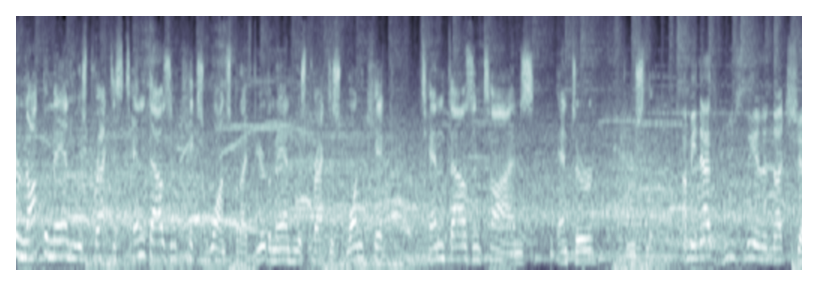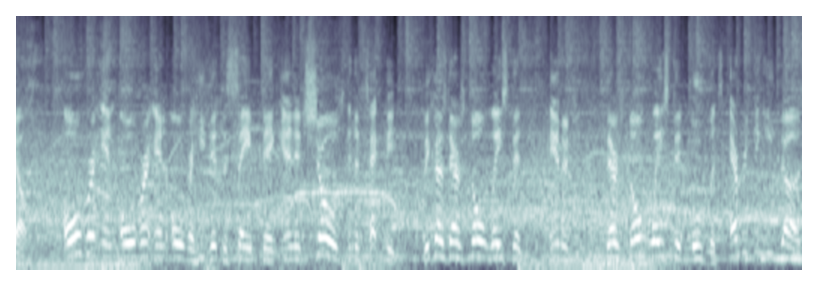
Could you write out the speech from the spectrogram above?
Fear not the man who has practiced 10,000 kicks once, but I fear the man who has practiced one kick 10,000 times. Enter Bruce Lee. I mean, that's Bruce Lee in a nutshell. Over and over and over, he did the same thing, and it shows in the technique because there's no wasted energy. There's no wasted movements. Everything he does,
